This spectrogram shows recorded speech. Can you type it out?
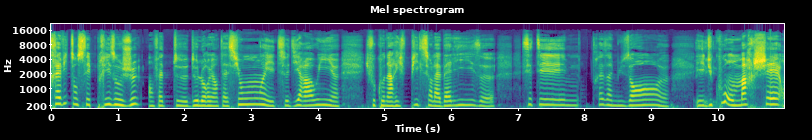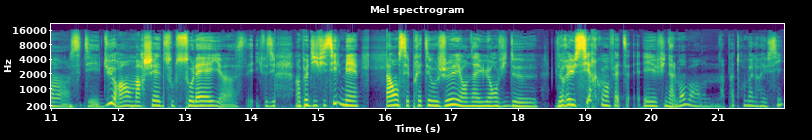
Très vite, on s'est prise au jeu en fait de, de l'orientation et de se dire ah oui, euh, il faut qu'on arrive pile sur la balise. C'était hum, très amusant euh, et, Et- du coup on marchait. on- C'était dur, hein, on marchait sous le soleil. euh, c'était- il faisait un peu difficile, mais là on s'est prêté au jeu et on a eu envie de, de réussir quoi en fait. Et finalement, bah, on n'a pas trop mal réussi.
